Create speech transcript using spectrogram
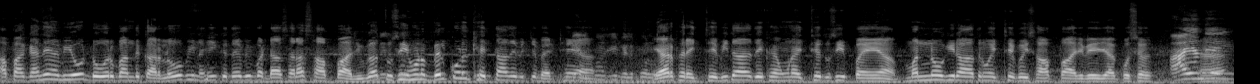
ਆਪਾਂ ਕਹਿੰਦੇ ਆ ਵੀ ਉਹ ਡੋਰ ਬੰਦ ਕਰ ਲਓ ਵੀ ਨਹੀਂ ਕਿਤੇ ਵੀ ਵੱਡਾ ਸਾਰਾ ਸੱਪ ਆ ਜਾਊਗਾ। ਤੁਸੀਂ ਹੁਣ ਬਿਲਕੁਲ ਖੇਤਾਂ ਦੇ ਵਿੱਚ ਬੈਠੇ ਆ। ਯਾਰ ਫਿਰ ਇੱਥੇ ਵੀ ਤਾਂ ਦੇਖਿਆ ਹੁਣ ਇੱਥੇ ਤੁਸੀਂ ਪਏ ਆ। ਮੰਨੋ ਕਿ ਰਾਤ ਨੂੰ ਇੱਥੇ ਕੋਈ ਸੱਪ ਆ ਜਾਵੇ ਜਾਂ ਕੁਛ ਆ ਜਾਂਦੇ ਆ ਜੀ।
